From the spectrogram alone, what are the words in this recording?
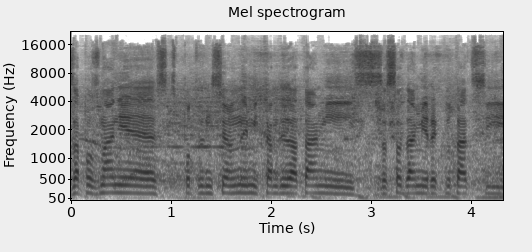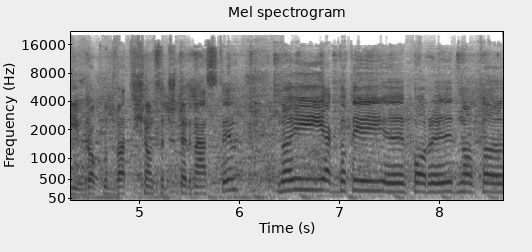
zapoznanie z potencjalnymi kandydatami, z zasadami rekrutacji w roku 2014. No i jak do tej e, pory, no to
